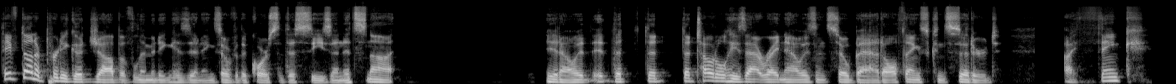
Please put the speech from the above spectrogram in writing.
they've done a pretty good job of limiting his innings over the course of this season. It's not, you know, it, it, the the the total he's at right now isn't so bad, all things considered. I think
